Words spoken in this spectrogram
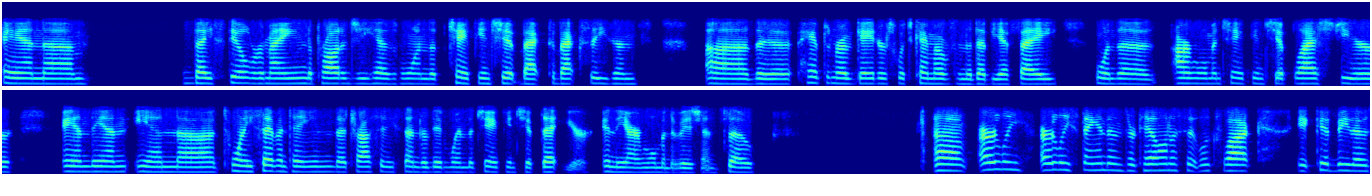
and um, they still remain. The Prodigy has won the championship back-to-back seasons. Uh, the Hampton Road Gators, which came over from the WFA, won the Iron Woman Championship last year, and then in uh, 2017, the Tri City Thunder did win the championship that year in the Iron Woman division. So uh, early early standings are telling us it looks like it could be those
